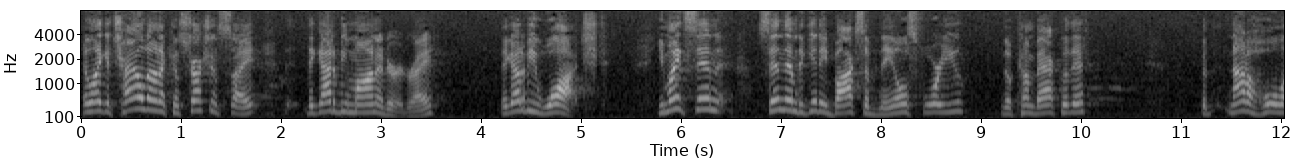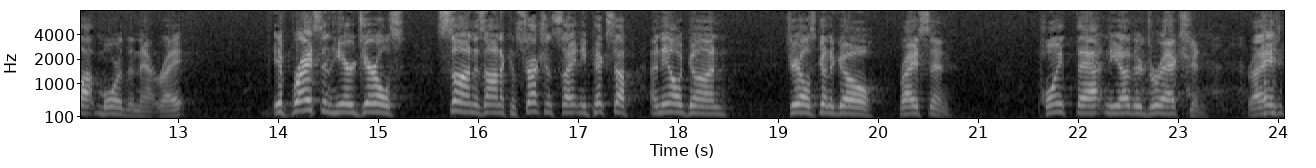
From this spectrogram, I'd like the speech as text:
And like a child on a construction site, they got to be monitored, right? They got to be watched. You might send, send them to get a box of nails for you, they'll come back with it. But not a whole lot more than that, right? If Bryson here, Gerald's son, is on a construction site and he picks up a nail gun, Gerald's going to go, Bryson, point that in the other direction, right?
